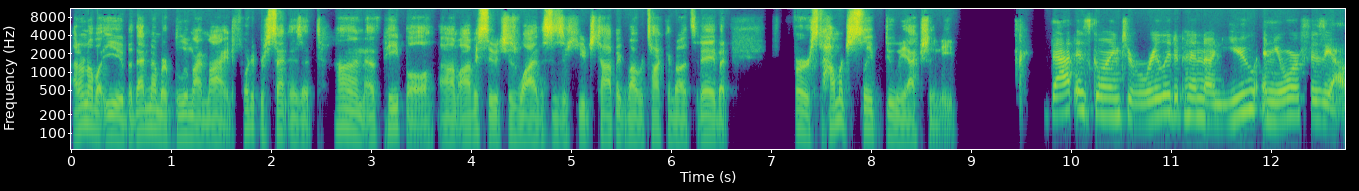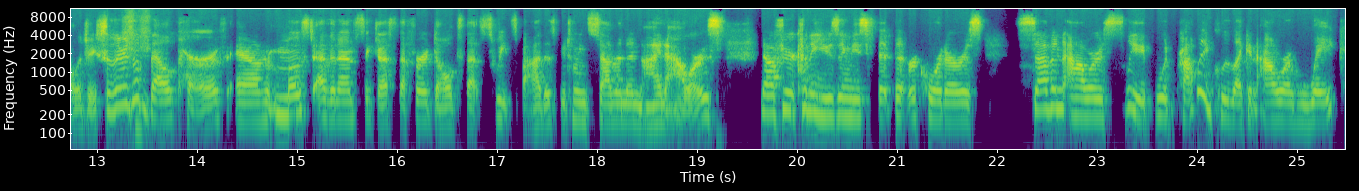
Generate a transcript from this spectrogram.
I don't know about you, but that number blew my mind. 40% is a ton of people, um, obviously, which is why this is a huge topic why we're talking about today. But first, how much sleep do we actually need? That is going to really depend on you and your physiology. So there's a bell curve, and most evidence suggests that for adults, that sweet spot is between seven and nine hours. Now, if you're kind of using these Fitbit recorders, seven hours sleep would probably include like an hour of wake,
